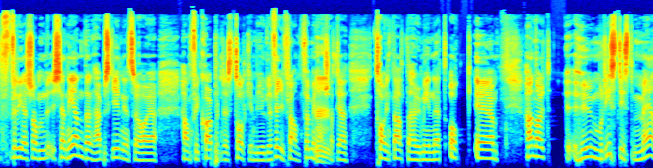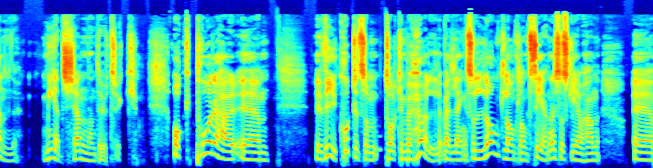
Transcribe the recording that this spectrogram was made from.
för er som känner igen den här beskrivningen så har jag Humphrey Carpenters Tolkien-biografi framför mig här, så att jag tar inte allt det här ur minnet. Och, eh, han har ett humoristiskt men medkännande uttryck. Och på det här eh, vykortet som Tolkien behöll väldigt länge, så långt, långt, långt senare så skrev han eh,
